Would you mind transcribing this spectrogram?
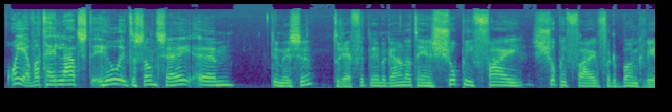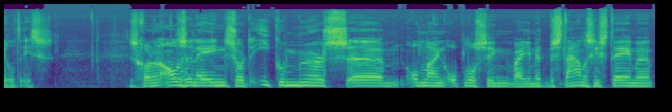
Oh ja, wat hij laatst heel interessant zei, um, tenminste, tref het neem ik aan, dat hij een Shopify, Shopify voor de bankwereld is. Dus gewoon een alles in één soort e-commerce um, online oplossing waar je met bestaande systemen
